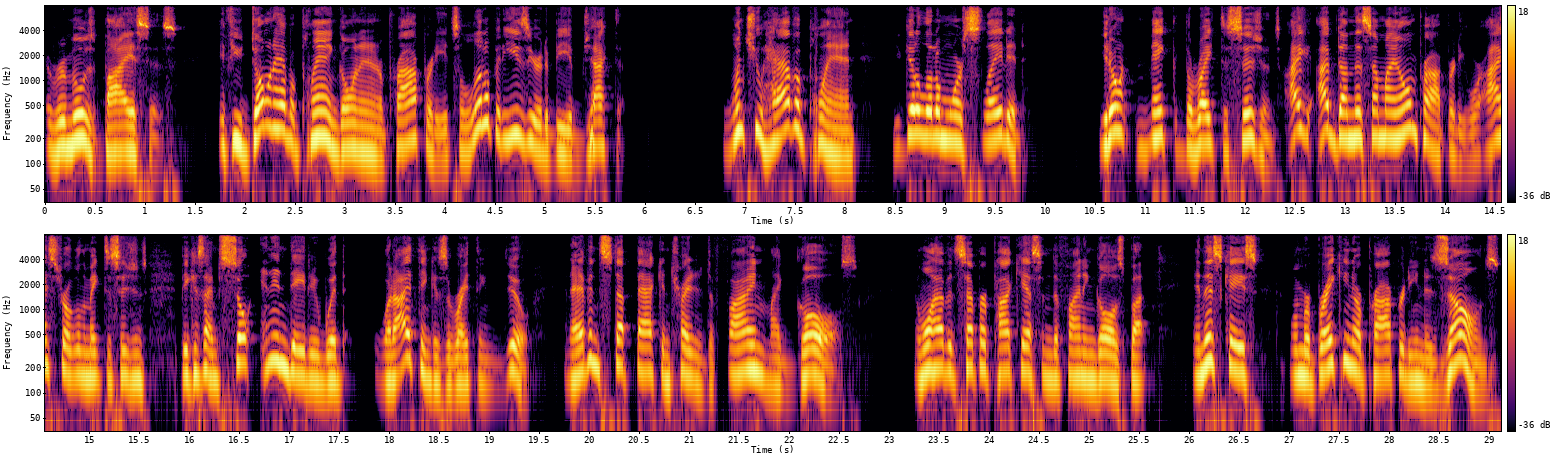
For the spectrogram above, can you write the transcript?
it removes biases. If you don't have a plan going in a property, it's a little bit easier to be objective. Once you have a plan, you get a little more slated. You don't make the right decisions. I, I've done this on my own property where I struggle to make decisions because I'm so inundated with what I think is the right thing to do. And I haven't stepped back and tried to define my goals. And we'll have a separate podcast on defining goals. But in this case, when we're breaking our property into zones,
